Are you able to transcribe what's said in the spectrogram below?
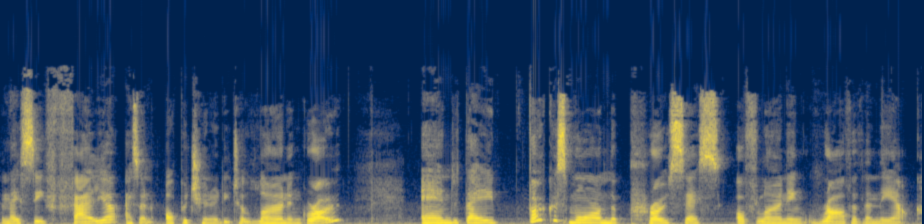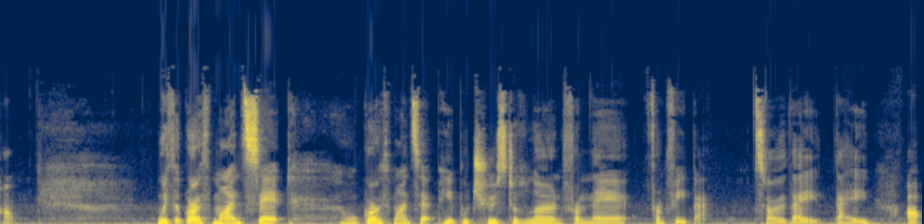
and they see failure as an opportunity to learn and grow. And they focus more on the process of learning rather than the outcome. With a growth mindset or growth mindset, people choose to learn from their from feedback. So they they are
